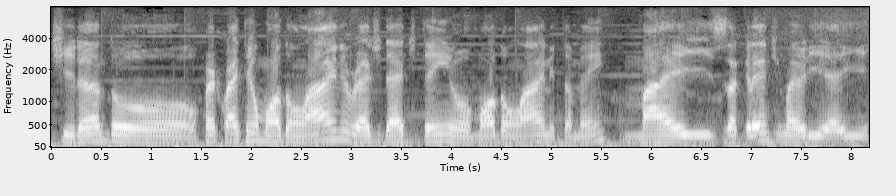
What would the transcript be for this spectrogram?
tirando o Far Cry tem o modo online, o Red Dead tem o modo online também, mas a grande maioria aí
